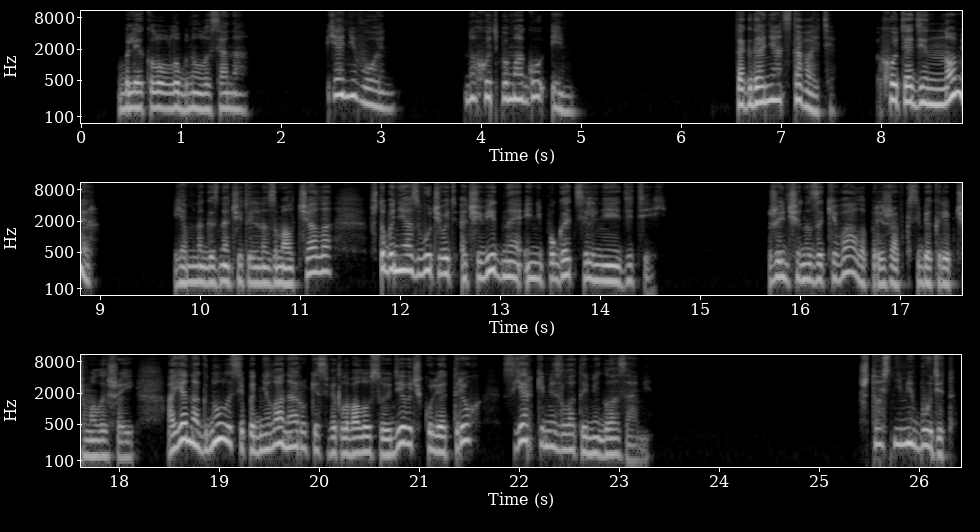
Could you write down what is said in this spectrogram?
— блекло улыбнулась она. «Я не воин, но хоть помогу им». «Тогда не отставайте. Хоть один номер?» Я многозначительно замолчала, чтобы не озвучивать очевидное и не пугать сильнее детей. Женщина закивала, прижав к себе крепче малышей, а я нагнулась и подняла на руки светловолосую девочку лет трех с яркими золотыми глазами. «Что с ними будет?»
